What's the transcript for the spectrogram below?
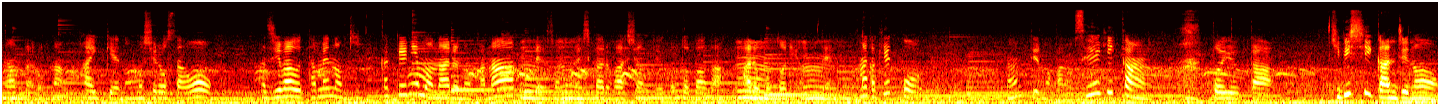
なんだろうな背景の面白さを味わうためのきっかけにもなるのかなって、うん。そのエシカルファッションっていう言葉があることによって、うん。なんか結構なんていうのかな正義感というか 厳しい感じの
